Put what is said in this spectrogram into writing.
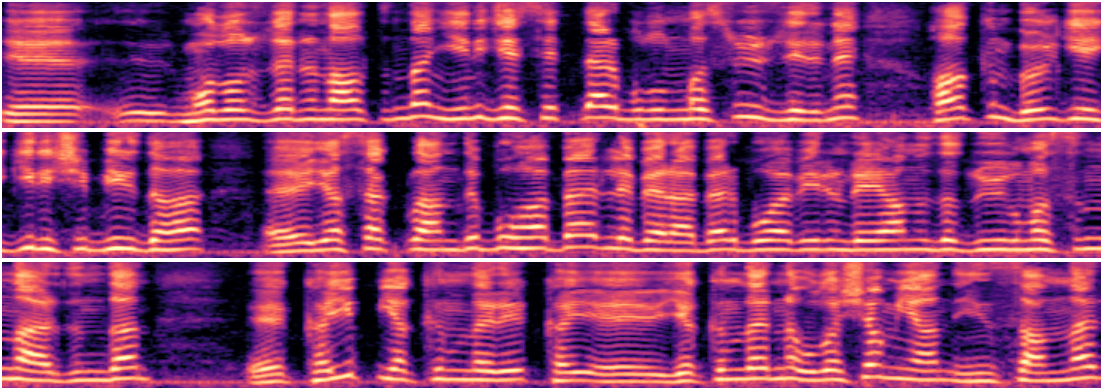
e, molozlarının altından yeni cesetler bulunması üzerine halkın bölgeye girişi bir daha e, yasaklandı. Bu haberle beraber bu haberin Reyhanlı'da duyulmasının ardından e, kayıp yakınları kay- e, yakınlarına ulaşamayan insanlar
